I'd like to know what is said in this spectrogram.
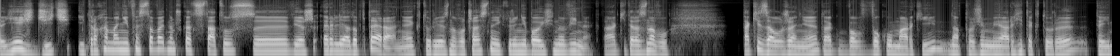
jeździć i trochę manifestować na przykład status, wiesz, early adoptera, nie? który jest nowoczesny i który nie boi się nowinek, tak? I teraz znowu, takie założenie tak, wokół marki na poziomie architektury tej,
